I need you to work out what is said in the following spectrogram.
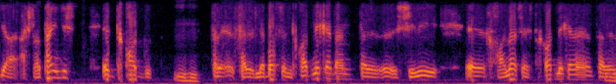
یا 85 انتقاد بود. سر لباس انتقاد می‌کردن سر شیوی خانه انتقاد می‌کردن سر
